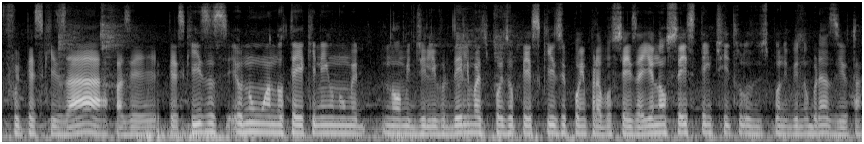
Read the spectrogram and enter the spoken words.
fui pesquisar, fazer pesquisas. Eu não anotei aqui nenhum nome, nome de livro dele, mas depois eu pesquiso e ponho para vocês aí. Eu não sei se tem títulos disponíveis no Brasil, tá?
